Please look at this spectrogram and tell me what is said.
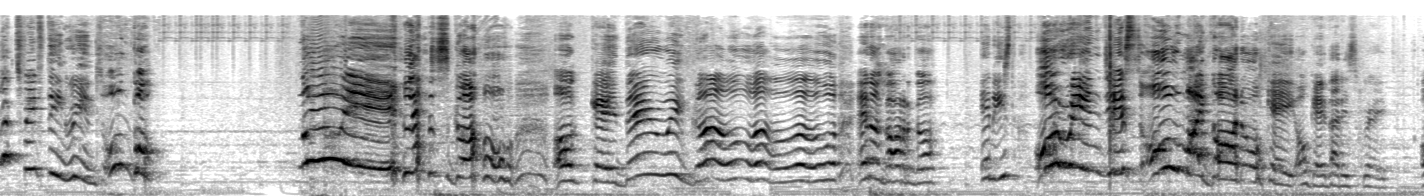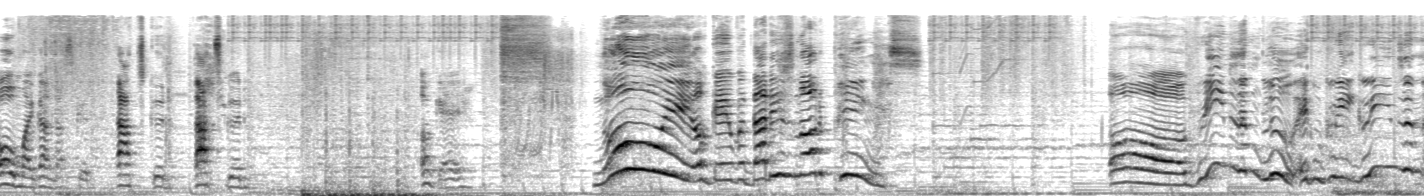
That's 15 greens! Oh, go! Go! Okay, there we go. And a Garga. And it's oranges! Oh my god! Okay, okay, that is great. Oh my god, that's good. That's good. That's good. Okay. No! Okay, but that is not pinks. Oh, greens and blue. Eh, green, greens and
